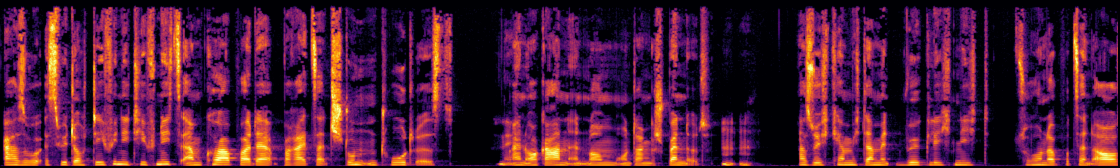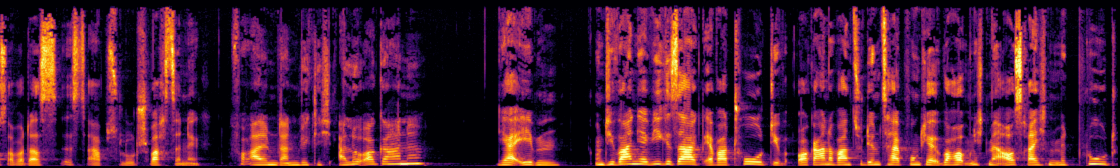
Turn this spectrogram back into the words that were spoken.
Also es wird doch definitiv nichts am Körper, der bereits seit Stunden tot ist, Nee. ein Organ entnommen und dann gespendet. Also ich kenne mich damit wirklich nicht zu 100% aus, aber das ist absolut schwachsinnig. Vor allem dann wirklich alle Organe. Ja, eben. Und die waren ja, wie gesagt, er war tot. Die Organe waren zu dem Zeitpunkt ja überhaupt nicht mehr ausreichend mit Blut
